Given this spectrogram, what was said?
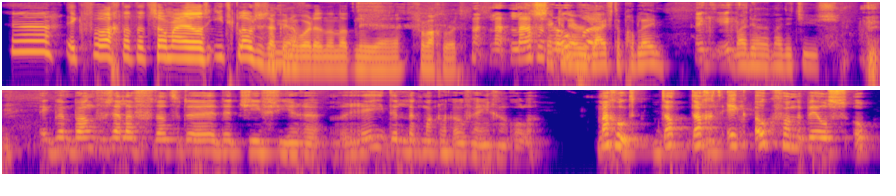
Ja, ik verwacht dat het zomaar wel eens iets closer zou kunnen Ja. worden dan dat nu eh, verwacht wordt. la- la- laten we Secondary hopen. blijft een probleem Ik, ik, bij de, bij de Chiefs. ik ben bang voor zelf dat de, de Chiefs hier eh, redelijk makkelijk overheen gaan rollen. Maar goed, dat dacht ik ook van de Bills op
